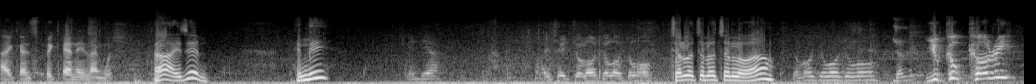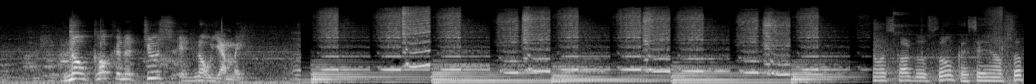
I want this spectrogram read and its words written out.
I can speak any language. Ah, is it? Hindi? India. I say cholo cholo cholo. चलो चलो चलो हाँ Cholo cholo cholo. You cook curry? No coconut juice and no yummy. नमस्कार दोस्तों कैसे हैं आप सब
